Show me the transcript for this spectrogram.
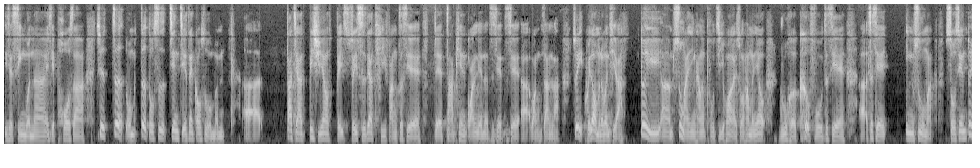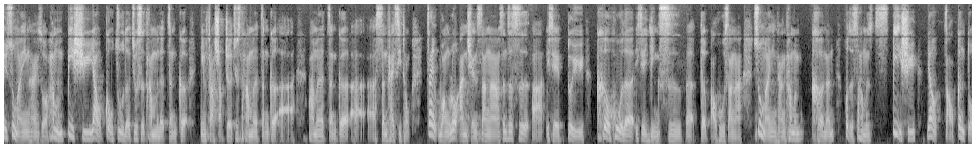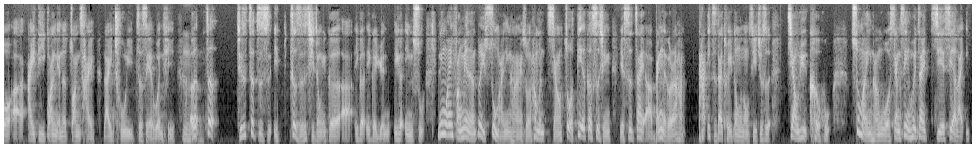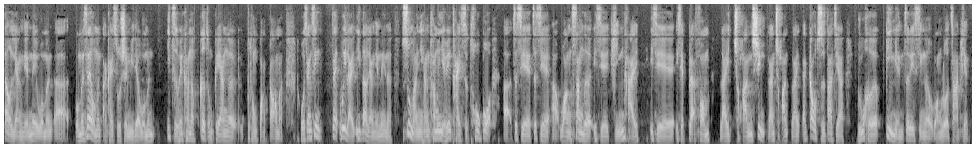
一些新闻啊，一些 post 啊，其实这我们这都是间接在告。告诉我们，呃，大家必须要随随时要提防这些这些诈骗关联的这些这些呃网站啦。所以回到我们的问题啦，对于呃数码银行的普及化来说，他们要如何克服这些呃这些？因素嘛，首先对于数码银行来说，他们必须要构筑的就是他们的整个 infrastructure，就是他们的整个呃，他们的整个呃呃生态系统，在网络安全上啊，甚至是啊一些对于客户的一些隐私呃的保护上啊，数码银行他们可能或者是他们必须要找更多呃 ID 关联的专才来处理这些问题，而这。其实这只是一，这只是其中一个呃一个一个原一个因素。另外一方面呢，对于数码银行来说，他们想要做第二个事情，也是在啊 Bank 那个人他他一直在推动的东西，就是教育客户。数码银行，我相信会在接下来一到两年内，我们呃，我们现在我们打开 social media，我们一直会看到各种各样的不同广告嘛。我相信在未来一到两年内呢，数码银行他们也会开始透过呃这些这些啊网上的一些平台、一些一些 platform 来传讯、来传来来告知大家如何避免这类型的网络诈骗。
